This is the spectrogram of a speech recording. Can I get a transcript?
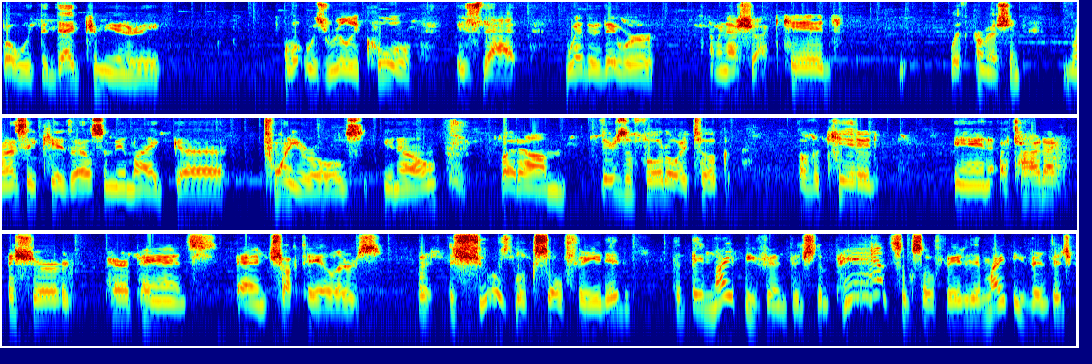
But with the dead community, what was really cool is that whether they were, I mean, I shot kids with permission. When I say kids, I also mean like 20 uh, year olds, you know. But um, there's a photo I took of a kid in a tie dye shirt, pair of pants, and Chuck Taylors. But the shoes look so faded that they might be vintage. The pants look so faded, they might be vintage.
